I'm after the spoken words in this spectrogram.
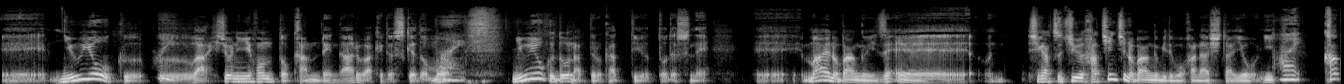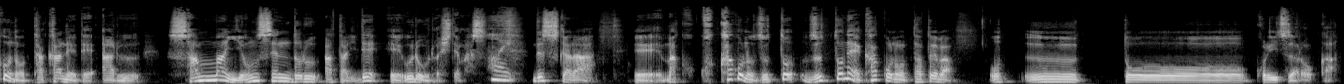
えー、ニューヨークは非常に日本と関連があるわけですけども、はい、ニューヨークどうなってるかっていうとですね、えー、前の番組、えー、4月18日の番組でもお話したように、はい、過去の高値である3万4千ドルあたりで、えー、うろうろしてます。はい、ですから、えー、まあ、過去のずっと、ずっとね、過去の、例えば、お、うと、これいつだろうか。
